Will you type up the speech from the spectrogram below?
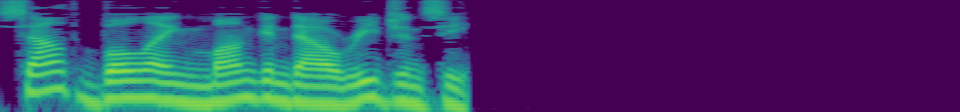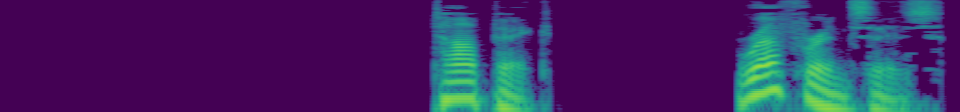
South Bolaang Mongondow Regency References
